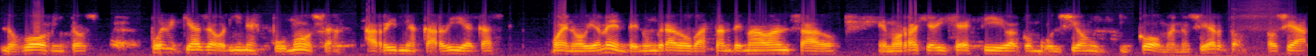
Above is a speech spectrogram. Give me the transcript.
los vómitos, puede que haya orina espumosa, arritmias cardíacas, bueno, obviamente en un grado bastante más avanzado, hemorragia digestiva, convulsión y coma, ¿no es cierto? O sea,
